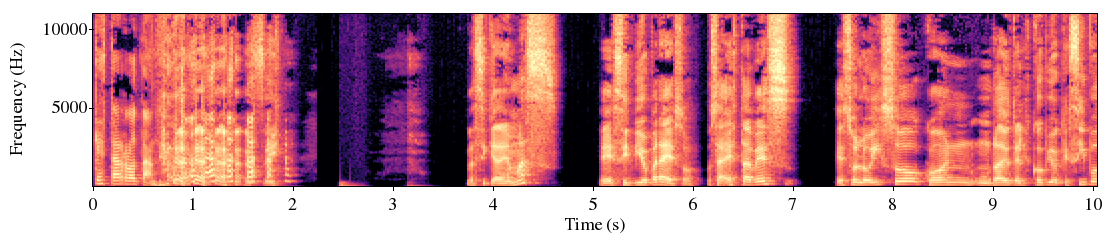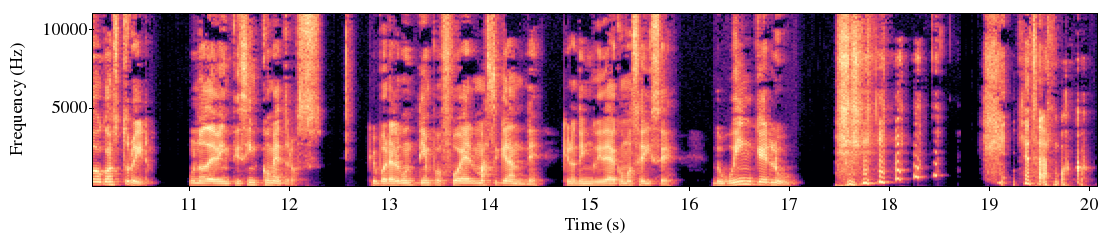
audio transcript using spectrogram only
que está rotando. sí. Así que además eh, sirvió para eso. O sea, esta vez eso lo hizo con un radiotelescopio que sí puedo construir, uno de 25 metros, que por algún tiempo fue el más grande, que no tengo idea cómo se dice. Dwingelu. Yo tampoco.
